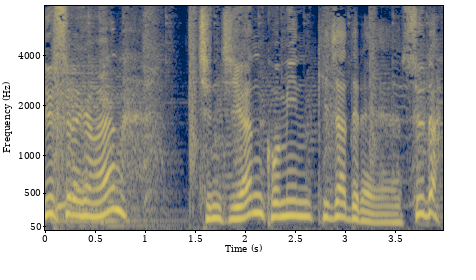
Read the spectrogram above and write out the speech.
뉴스를 향한 진지한 고민 기자들의 수다.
